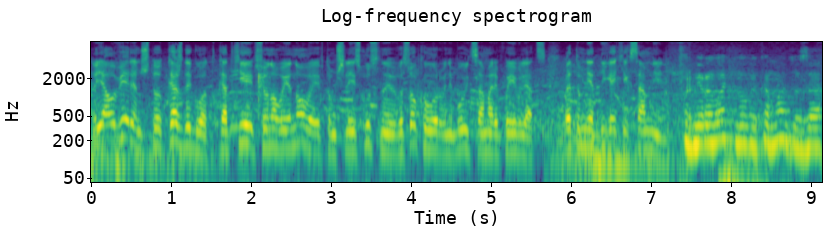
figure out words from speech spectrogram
Но я уверен, что каждый год катки все новые и новые, в том числе искусственные, высокого уровня, будет в Самаре появляться. В этом нет никаких сомнений. Формировать новую команду за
